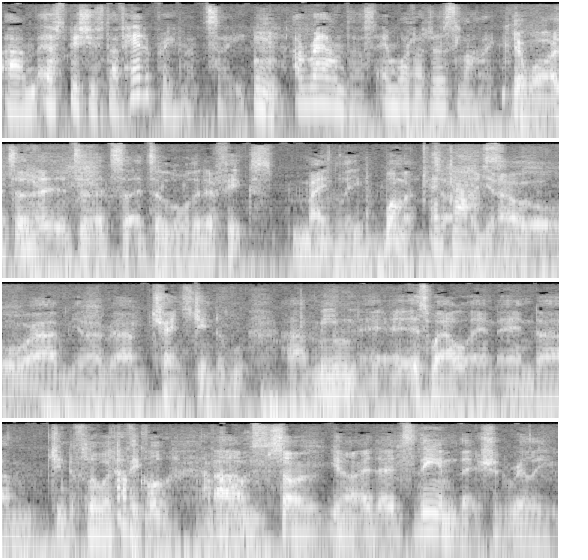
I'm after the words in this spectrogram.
um, especially if they've had a pregnancy, Mm. around this and what it is like. Yeah, well, it's a Yeah. it's a it's a it's a law that affects mainly women. It so, does. You know, or, or um, you know, um, transgender uh, men as well, and and um, gender fluid Of people. course, of um, course. So you know, it, it's them that should really.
